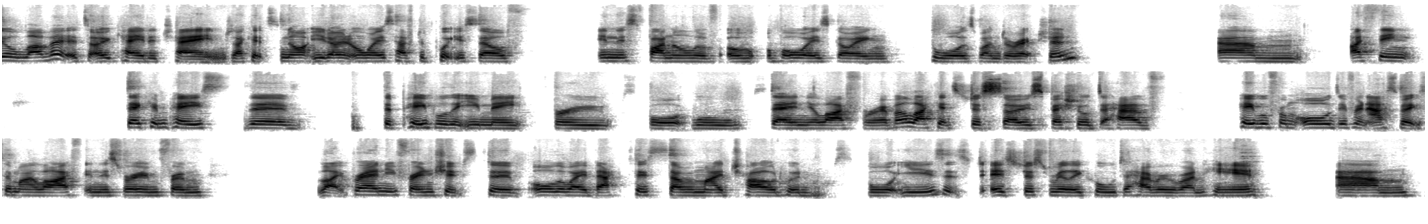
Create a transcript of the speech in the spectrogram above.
still love it, it's okay to change. Like it's not, you don't always have to put yourself in this funnel of, of, of always going towards one direction. Um, I think second piece, the the people that you meet through sport will stay in your life forever. Like it's just so special to have people from all different aspects of my life in this room, from like brand new friendships to all the way back to some of my childhood sport years. It's it's just really cool to have everyone here. Um,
